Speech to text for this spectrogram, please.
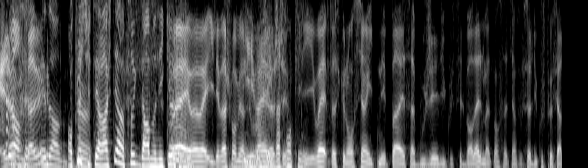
énorme, t'as vu Énorme. En plus, putain. tu t'es racheté un truc d'harmonica. Ouais, ouais, ouais, il est vachement bien. le Il est nouveau que ouais, j'ai acheté. vachement clean. Et ouais, parce que l'ancien il tenait pas et ça bougeait, du coup c'était le bordel. Maintenant ça tient tout seul, du coup je peux faire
